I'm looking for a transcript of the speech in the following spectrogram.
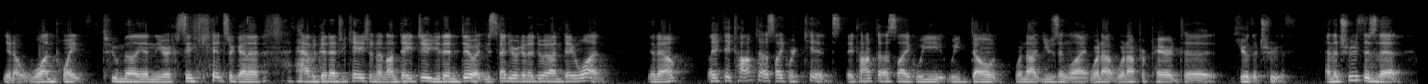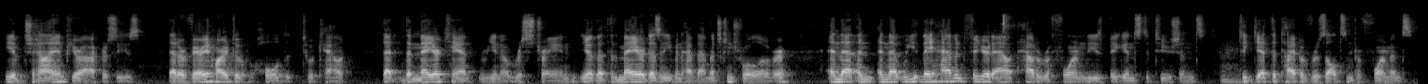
You know, 1.2 million New York City kids are gonna have a good education, and on day two, you didn't do it. You said you were gonna do it on day one. You know, like they talk to us like we're kids. They talk to us like we we don't. We're not using like we're not we're not prepared to hear the truth. And the truth is that we have giant bureaucracies that are very hard to hold to account, that the mayor can't, you know, restrain, you know, that the mayor doesn't even have that much control over, and that and, and that we they haven't figured out how to reform these big institutions mm. to get the type of results and performance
